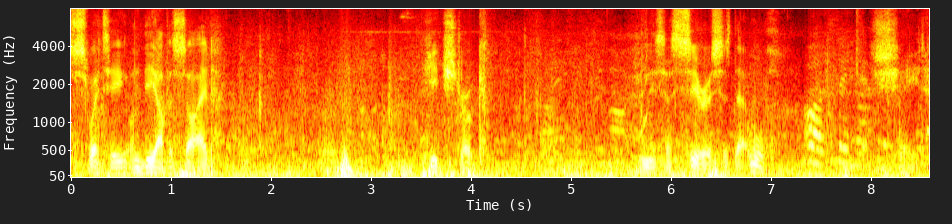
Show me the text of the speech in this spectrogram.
sweaty. On the other side, heat stroke. And it's as serious as that. Oh, Oh, stay here. shade.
